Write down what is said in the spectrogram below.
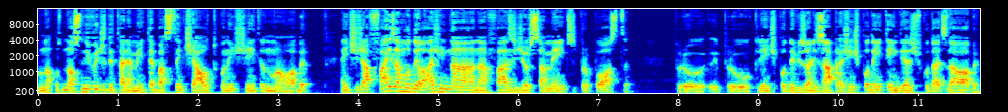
o, no, o, nosso nível de detalhamento é bastante alto quando a gente entra numa obra. A gente já faz a modelagem na, na fase de orçamentos, proposta, para o cliente poder visualizar, para a gente poder entender as dificuldades da obra.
